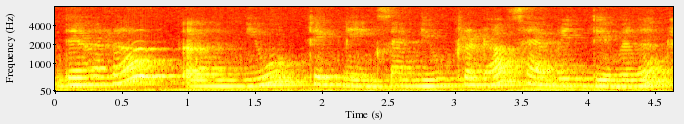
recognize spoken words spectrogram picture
there are uh, new techniques and new products have been developed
